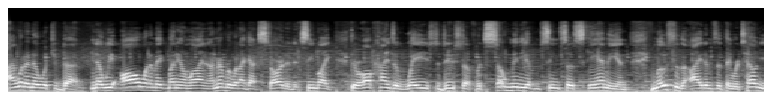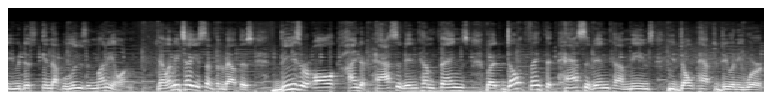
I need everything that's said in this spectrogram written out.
I want to know what you've done. You know we all want to make money online. And I remember when I got started it seemed like there were all kinds of ways to do stuff but so many of them seemed so scammy and most of the items that they were telling you you would just end up losing money on now let me tell you something about this. These are all kind of passive income things but don't think that passive income means you don't have to do any work.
